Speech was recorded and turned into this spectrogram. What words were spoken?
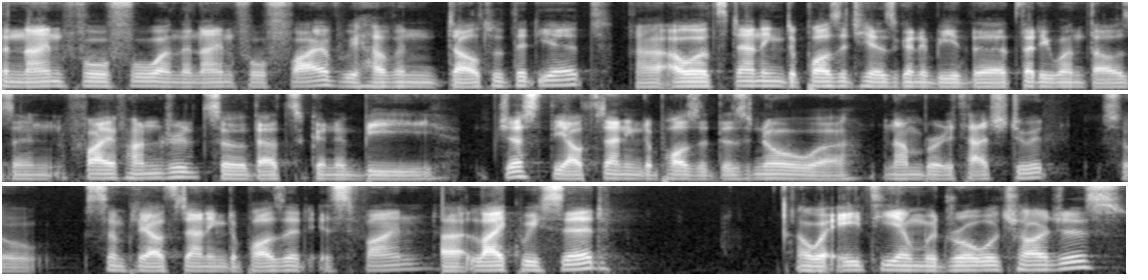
the 944 and the 945 we haven't dealt with it yet. Uh, our outstanding deposit here is going to be the 31500 so that's going to be just the outstanding deposit. There's no uh, number attached to it so simply outstanding deposit is fine. Uh, like we said our atm withdrawal charges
